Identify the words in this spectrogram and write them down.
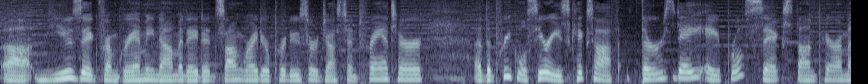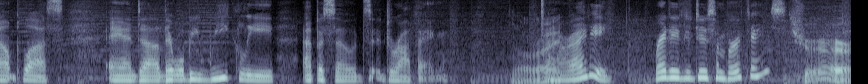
uh, music from Grammy-nominated songwriter producer Justin Tranter. Uh, the prequel series kicks off Thursday, April 6th on Paramount Plus, and uh, there will be weekly episodes dropping. All right. All righty, ready to do some birthdays? Sure.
